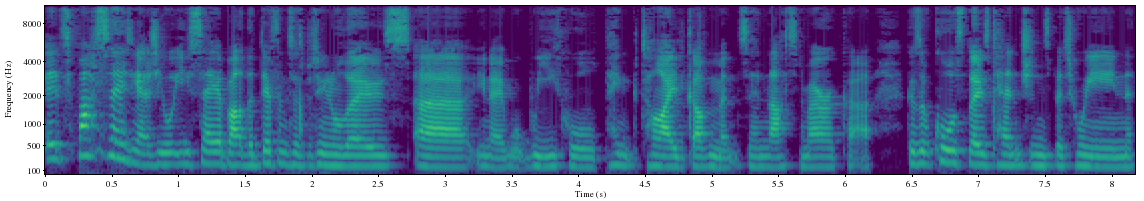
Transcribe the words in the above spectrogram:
it's fascinating actually what you say about the differences between all those uh, you know what we call pink tide governments in latin america. Because of course those tensions between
